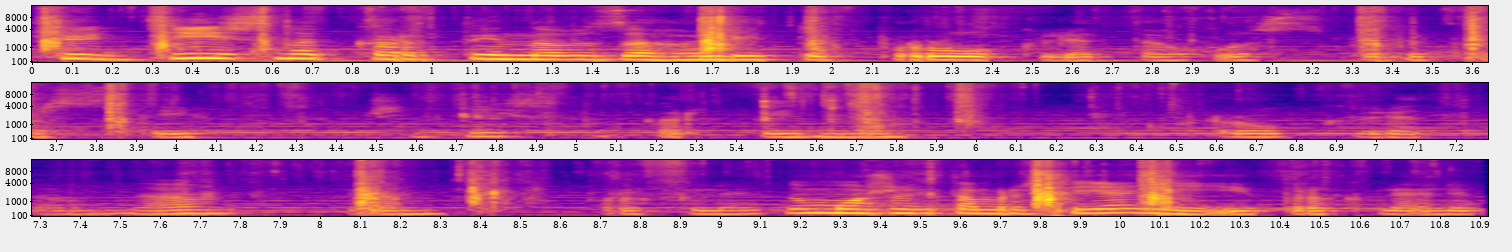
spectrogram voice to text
Чи дійсно картина взагалі-то проклята, господи, прости. Чи дійсно картина проклята, да? Прям проклята. Ну, може, там росіяни її прокляли,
